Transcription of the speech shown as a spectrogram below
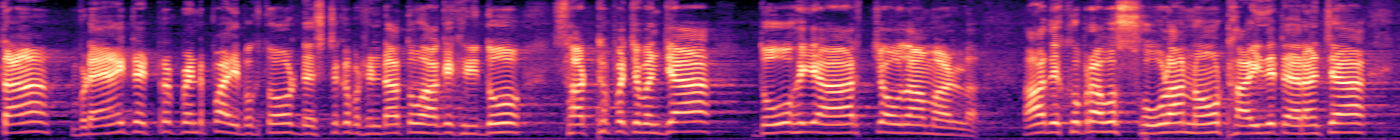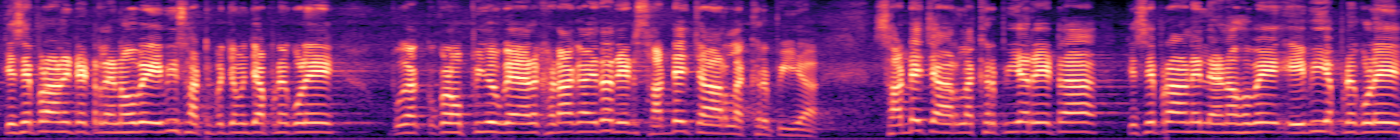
ਤਾਂ ਵੜੈਂਗ ਟਰੈਕਟਰ ਪਿੰਡ ਭਾਈ ਬਖਤੌਰ ਡਿਸਟ੍ਰਿਕਟ ਬਠਿੰਡਾ ਤੋਂ ਆ ਕੇ ਖਰੀਦੋ 6055 2014 ਮਾਡਲ। ਆਹ ਦੇਖੋ ਭਰਾਵੋ 16 9 28 ਦੇ ਟਾਇਰਾਂ 'ਚ ਆ। ਕਿਸੇ ਭਰਾ ਨੇ ਟਰੈਕਟਰ ਲੈਣਾ ਹੋਵੇ, ਇਹ ਵੀ 60 55 ਆਪਣੇ ਕੋਲੇ। ਪ- ਕਨੋਪੀ ਤੋਂ ਬਗੈਰ ਖੜਾਗਾ ਇਹਦਾ ਰੇਟ 4.5 ਲੱਖ ਰੁਪਈਆ। 4.5 ਲੱਖ ਰੁਪਈਆ ਰੇਟ ਆ। ਕਿਸੇ ਭਰਾ ਨੇ ਲੈਣਾ ਹੋਵੇ, ਇਹ ਵੀ ਆਪਣੇ ਕੋਲੇ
